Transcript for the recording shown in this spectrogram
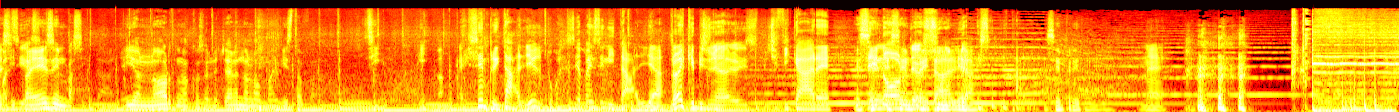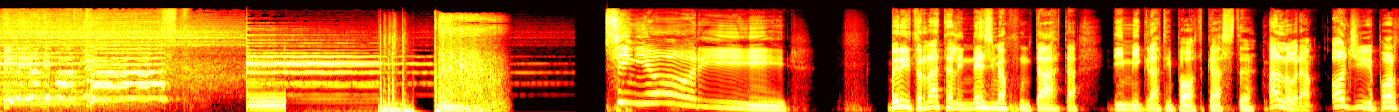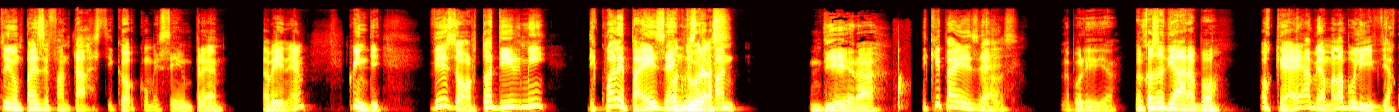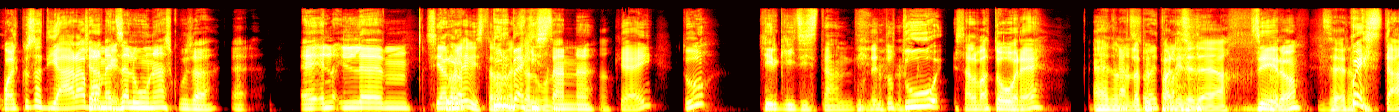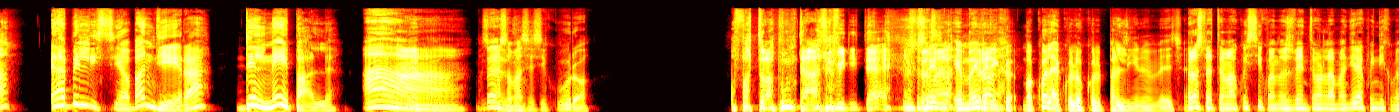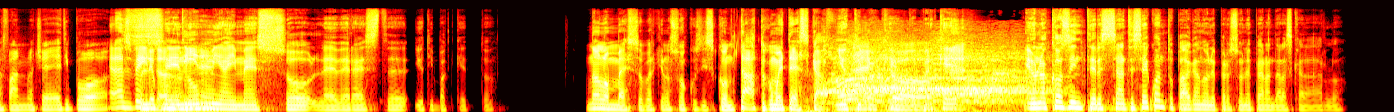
Qualsiasi qualsiasi. paese in Bassa Italia. Io al nord una cosa del genere non l'ho mai vista fare. Sì, è sempre Italia. Io ho detto qualsiasi paese in Italia. Non è che bisogna eh, specificare È se se- è nord sempre o sud. Italia. È sempre Italia. È sempre Italia. Eh. Signori! Ben ritornati all'ennesima puntata di Immigrati Podcast. Allora, oggi vi porto in un paese fantastico, come sempre. Va bene? Quindi vi esorto a dirmi di quale paese è Honduras. questa bandiera. Di che paese è? La Bolivia. Qualcosa di arabo. Ok, abbiamo la Bolivia, qualcosa di arabo. C'è la che- mezzaluna, scusa. Eh, è il, il, ehm, Sì, allora? Turkmenistan. Ok, tu? Kirghizistan. Ho detto tu, Salvatore? Eh, non ho Cazzo, la più pallida idea. Zero. Zero. Questa è la bellissima bandiera del Nepal. Ah, Ma scusa, ma sei sicuro? Ho fatto la puntata, vedi te. ma- Eh, ma, io mi però- ricor- ma qual è quello col pallino invece? però aspetta, ma questi quando sventolano la bandiera, quindi come fanno? Cioè, è tipo È. Se non mi hai messo l'Everest, io ti bacchetto. Non l'ho messo perché non sono così scontato come te, Sca. Io ti Ecco. bacchetto perché è una cosa interessante. Sai quanto pagano le persone per andare a scalarlo?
